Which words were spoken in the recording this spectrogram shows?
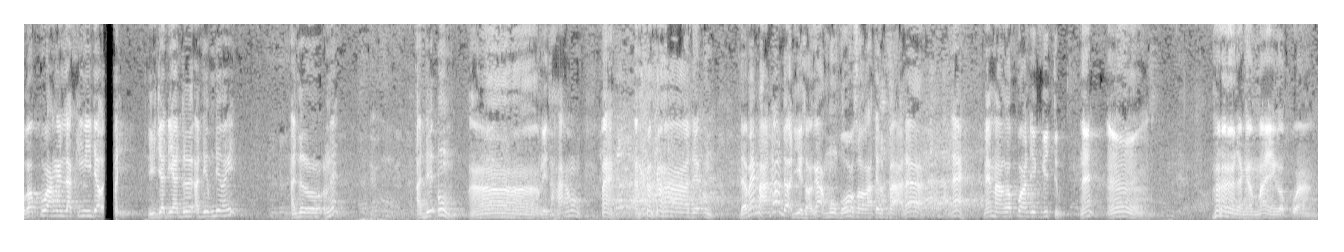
Perempuan dengan lelaki ni dia dia jadi ada ada benda lagi? Ada mana? Ada um. Ah, boleh tahan um. Eh. ada um. Dah memang dah tak dia seorang mu pun seorang terlebat dah. Nah, memang perempuan dia gitu. Nah. Hmm. Jangan main perempuan.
